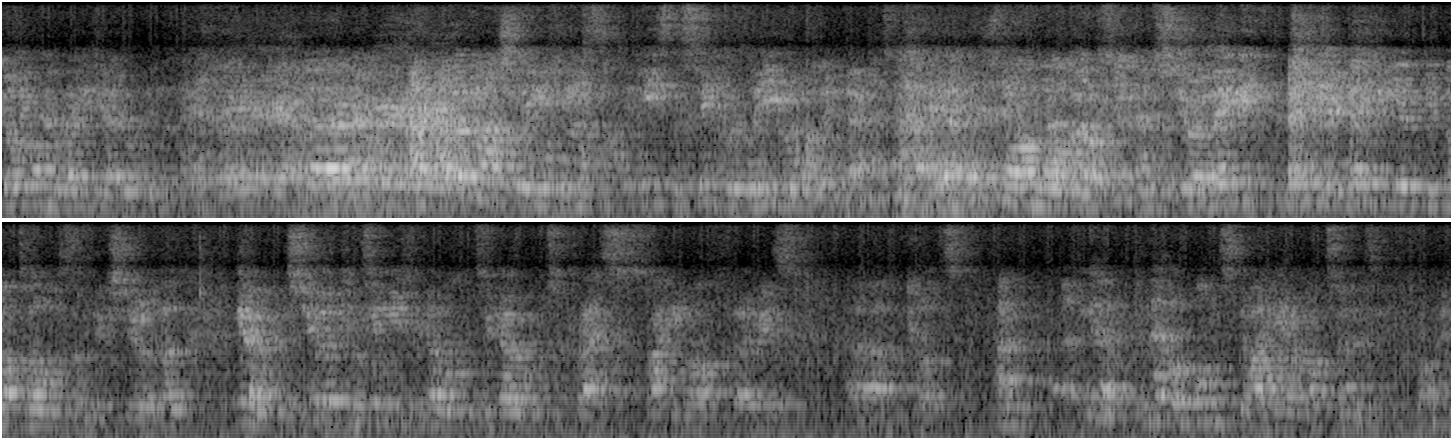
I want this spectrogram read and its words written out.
going on the radio in the paper. Uh, I, I don't know actually if he's, if he's the secret leader of the Lib Dems. Uh, far more than, than Stuart. Maybe, maybe, maybe you, you've not told us something, Stuart, but you know, Stuart continues to go to go to press, slagging off various um, cuts, and uh, you know, never once do I hear an alternative from him.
